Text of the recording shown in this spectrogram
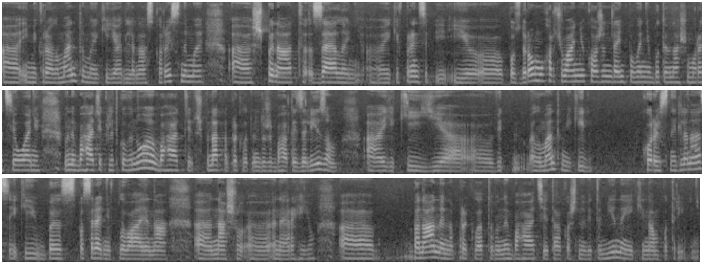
е, і мікроелементами, які є для нас корисними. Е, Шпинат, зелень, е, які в принципі і е, по здоровому харчуванню кожен день повинні бути в нашому раціоні. Вони багаті клітковиною, багаті шпинат, наприклад, він дуже багатий залізом, е, який є е, елементом, який корисний для нас, який безпосередньо впливає на е, нашу е, енергію. Банани, наприклад, вони багаті також на вітаміни, які нам потрібні.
